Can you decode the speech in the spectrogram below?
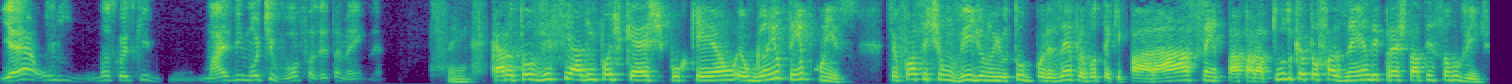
E é uma das coisas que mais me motivou a fazer também, né? Sim. Cara, eu tô viciado em podcast, porque eu, eu ganho tempo com isso. Se eu for assistir um vídeo no YouTube, por exemplo, eu vou ter que parar, sentar, parar tudo que eu estou fazendo e prestar atenção no vídeo.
